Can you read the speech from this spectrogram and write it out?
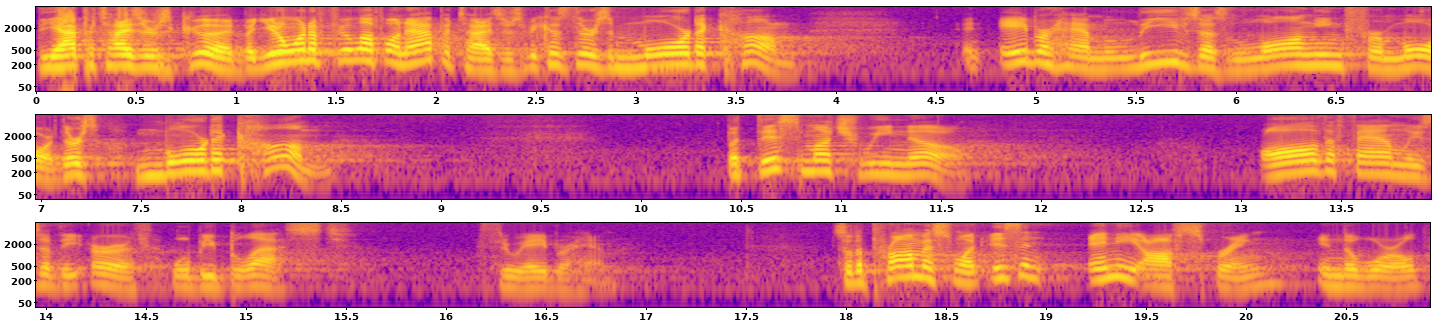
The appetizer is good, but you don't want to fill up on appetizers because there's more to come. And Abraham leaves us longing for more. There's more to come. But this much we know all the families of the earth will be blessed through Abraham. So the promised one isn't any offspring in the world,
